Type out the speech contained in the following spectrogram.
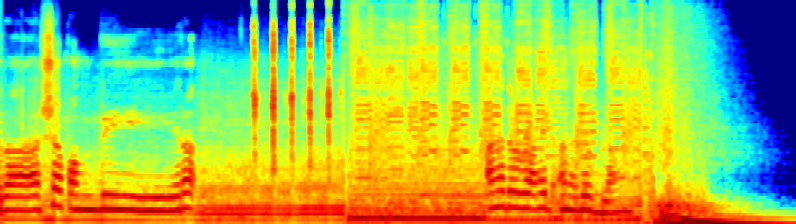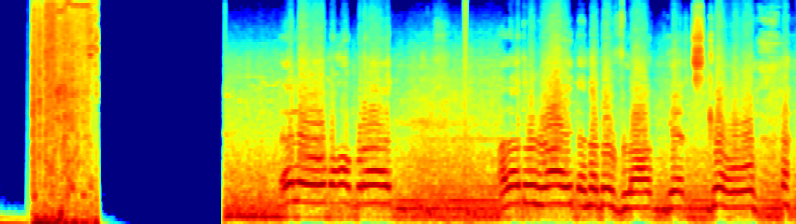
Disgrasya, pambira. Another ride, another vlog. Hello mga brad! Another ride, another vlog. Let's go!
